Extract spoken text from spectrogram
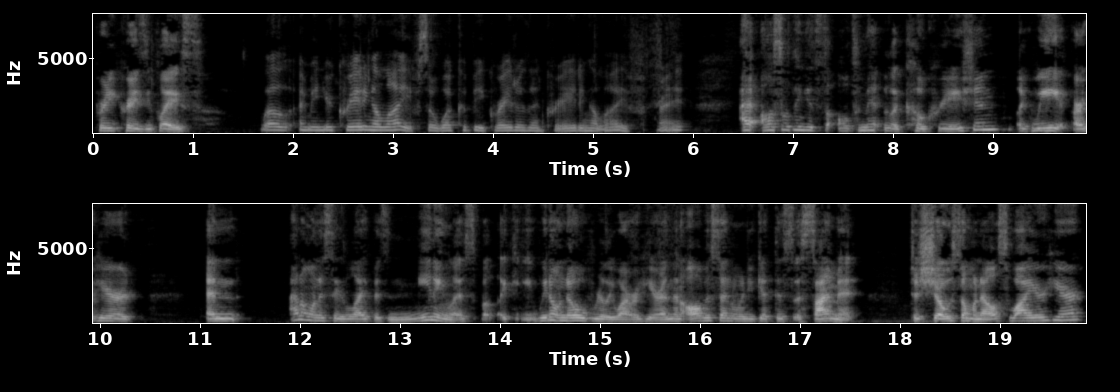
pretty crazy place. Well, I mean, you're creating a life. So what could be greater than creating a life, right? I also think it's the ultimate like co-creation. Like we are here and I don't want to say life is meaningless, but like we don't know really why we're here. And then all of a sudden when you get this assignment to show someone else why you're here,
